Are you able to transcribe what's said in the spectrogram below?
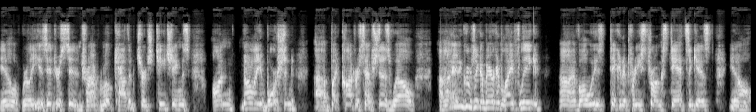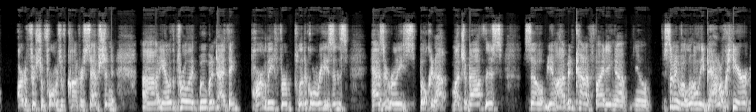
you know, really is interested in trying to promote Catholic Church teachings on not only abortion uh, but contraception as well. Uh, and groups like American Life League uh, have always taken a pretty strong stance against, you know, artificial forms of contraception. Uh, you know, the pro life movement, I think, partly for political reasons, hasn't really spoken up much about this. So, you know, I've been kind of fighting a, you know, something of a lonely battle here.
